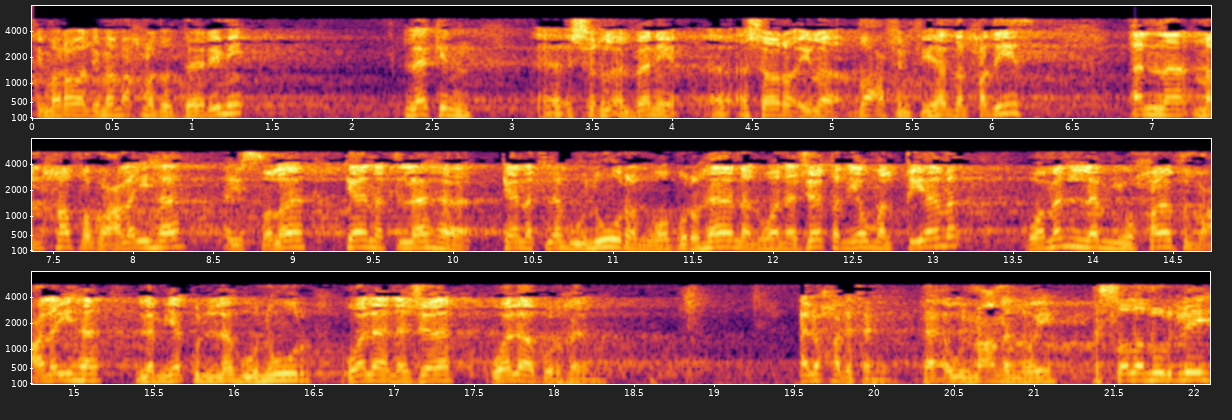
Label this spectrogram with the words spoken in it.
فيما روى الإمام أحمد والدارمي لكن الشيخ الألباني أشار إلى ضعف في هذا الحديث. أن من حافظ عليها أي الصلاة كانت لها كانت له نورا وبرهانا ونجاة يوم القيامة ومن لم يحافظ عليها لم يكن له نور ولا نجاة ولا برهان. قالوا حاجة تانية. أول معنى أنه إيه؟ الصلاة نور ليه؟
